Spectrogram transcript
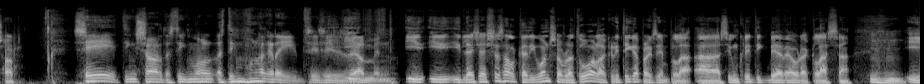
sort. Sí, tinc sort, estic molt, estic molt agraït, sí, sí, I, realment. I, i, I llegeixes el que diuen sobre tu o la crítica, per exemple, uh, si un crític ve a veure classe uh -huh. i,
